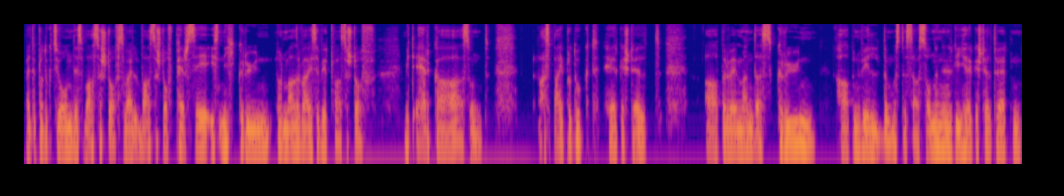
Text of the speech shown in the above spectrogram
bei der Produktion des Wasserstoffs, weil Wasserstoff per se ist nicht grün. Normalerweise wird Wasserstoff mit Erdgas und als Beiprodukt hergestellt. Aber wenn man das grün haben will, dann muss das aus Sonnenenergie hergestellt werden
